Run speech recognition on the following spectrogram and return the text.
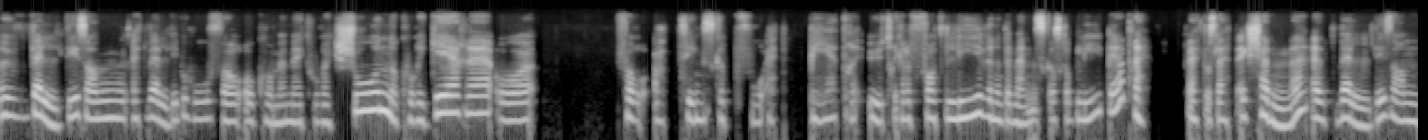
det er veldig sånn, et veldig behov for å komme med korreksjon og korrigere, og for at ting skal få et bedre uttrykk, eller for at livene til mennesker skal bli bedre, rett og slett. Jeg kjenner et veldig sånn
